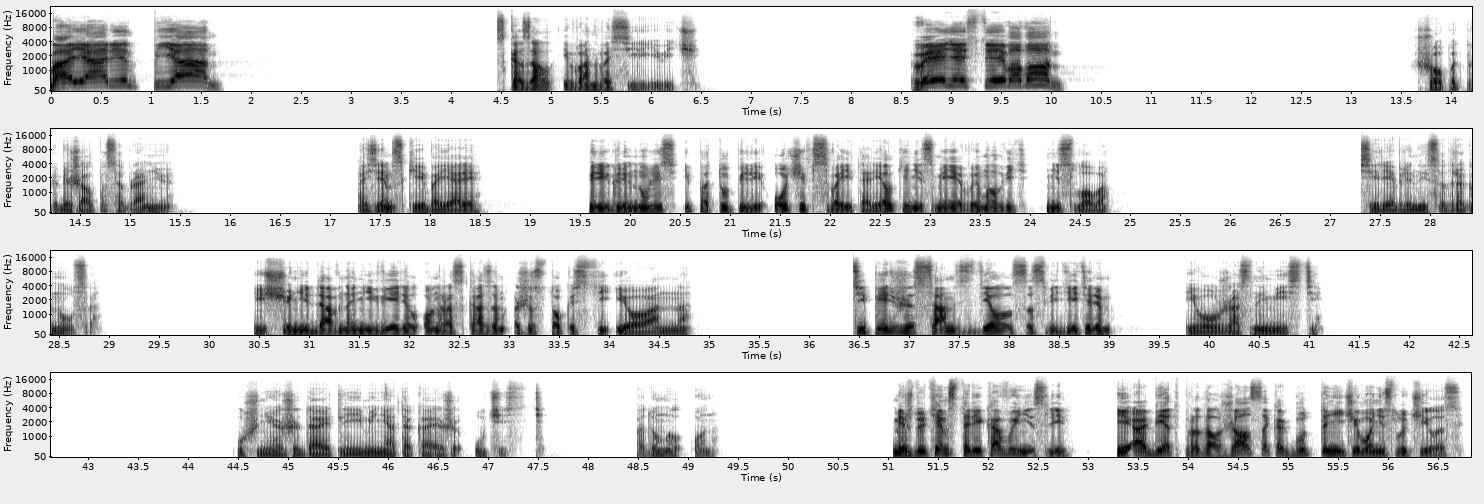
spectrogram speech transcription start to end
Боярин пьян! Сказал Иван Васильевич. Вынести его вон! Шепот пробежал по собранию. А земские бояре переглянулись и потупили очи в свои тарелки, не смея вымолвить ни слова. Серебряный содрогнулся. Еще недавно не верил он рассказам о жестокости Иоанна. Теперь же сам сделался свидетелем его ужасной мести. «Уж не ожидает ли и меня такая же участь?» — подумал он. Между тем старика вынесли, и обед продолжался, как будто ничего не случилось.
